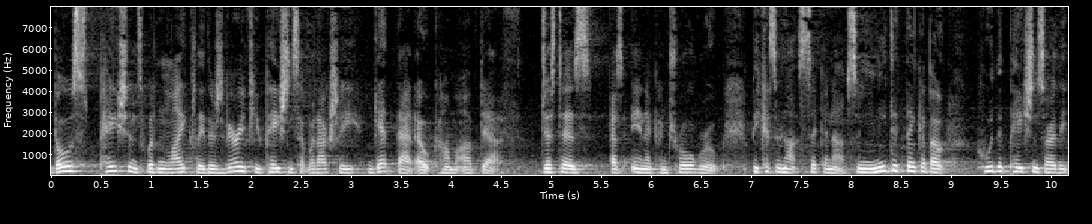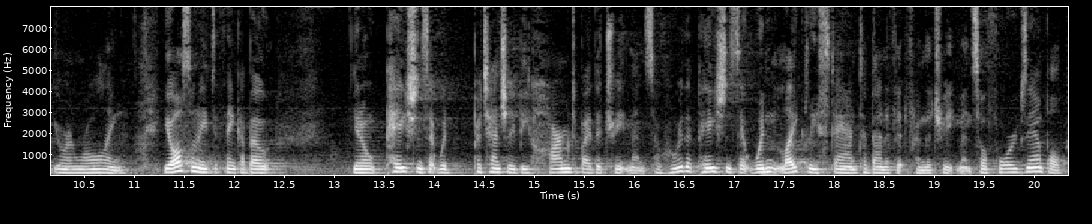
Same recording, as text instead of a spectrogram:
those patients wouldn't likely there's very few patients that would actually get that outcome of death just as, as in a control group because they're not sick enough so you need to think about who the patients are that you're enrolling. You also need to think about you know, patients that would potentially be harmed by the treatment. So, who are the patients that wouldn't likely stand to benefit from the treatment? So, for example,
